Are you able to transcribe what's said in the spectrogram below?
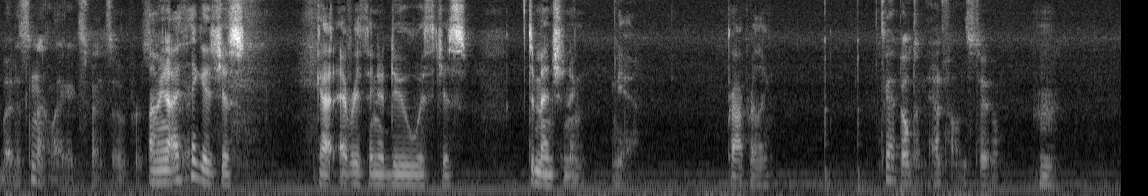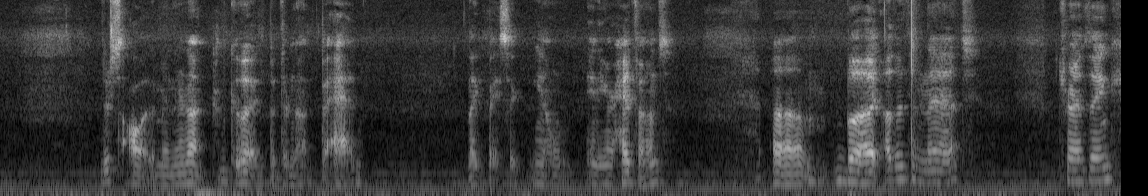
but it's not like expensive. Per se. I mean, I think it's just got everything to do with just dimensioning yeah, properly. it's got built-in headphones too. Hmm. They're solid. I mean, they're not good, but they're not bad. Like basic, you know, in-ear headphones. Um, but other than that, I'm trying to think.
